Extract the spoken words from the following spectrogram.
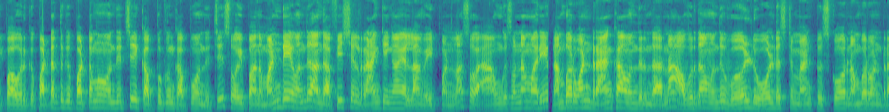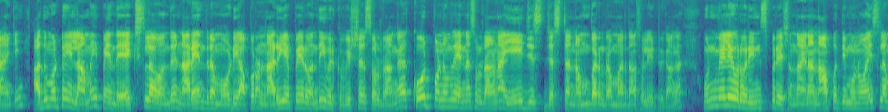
இப்போ அவருக்கு பட்டத்துக்கு பட்டமும் வந்துச்சு கப்புக்கும் கப்பும் வந்துச்சு. ஸோ இப்போ அந்த மண்டே வந்து அந்த அஃபிஷியல் ரேங்கிங்காக எல்லாம் வெயிட் பண்ணலாம். ஸோ அவங்க சொன்ன மாதிரியே நம்பர் ஒன் ரேங்காக வந்திருந்தாருன்னா அவர் தான் வந்து world oldest man to score number one ranking அது மட்டும் இல்லாமல் இப்போ இந்த எக்ஸில் வந்து நரேந்திர மோடி அப்புறம் நிறைய பேர் வந்து இவருக்கு விஷஸ் சொல்கிறாங்க கோட் பண்ணும்போது என்ன சொல்கிறாங்கன்னா ஏஜ் இஸ் ஜஸ்ட் அ நம்பர்ன்ற மாதிரி தான் சொல்லிட்டு இருக்காங்க. உண்மையிலேயே ஒரு ஒரு இன்ஸ்பிரேஷன் தான். ஏன்னா நாற்பத்தி மூணு வயசில்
